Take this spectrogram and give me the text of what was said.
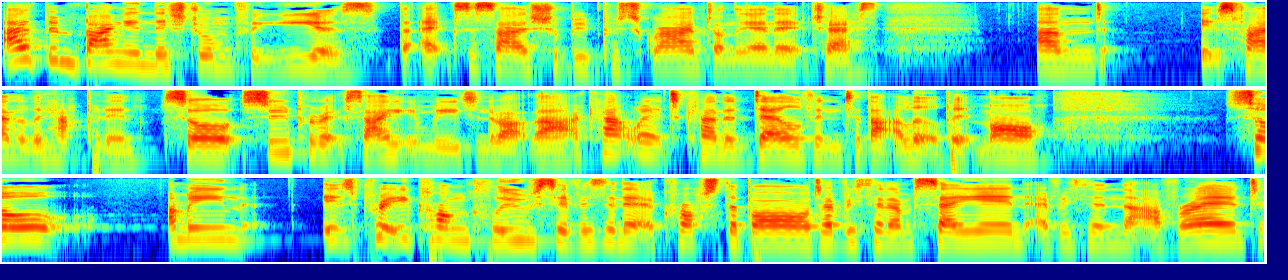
I've been banging this drum for years that exercise should be prescribed on the NHS. And it's finally happening. So super exciting reading about that. I can't wait to kind of delve into that a little bit more. So, I mean, it's pretty conclusive, isn't it, across the board? Everything I'm saying, everything that I've read,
